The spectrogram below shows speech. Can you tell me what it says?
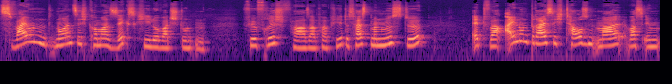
92,6 Kilowattstunden für Frischfaserpapier. Das heißt, man müsste etwa 31.000 Mal was in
